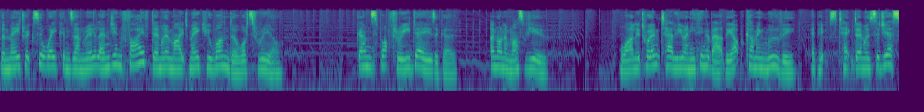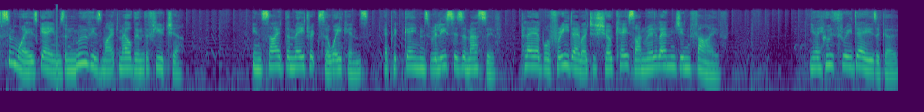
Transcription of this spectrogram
The Matrix Awakens Unreal Engine 5 demo might make you wonder what's real. GameSpot three days ago. Anonymous View. While it won't tell you anything about the upcoming movie, Epic's tech demo suggests some ways games and movies might meld in the future. Inside The Matrix Awakens, Epic Games releases a massive, playable free demo to showcase Unreal Engine 5. Yahoo three days ago.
